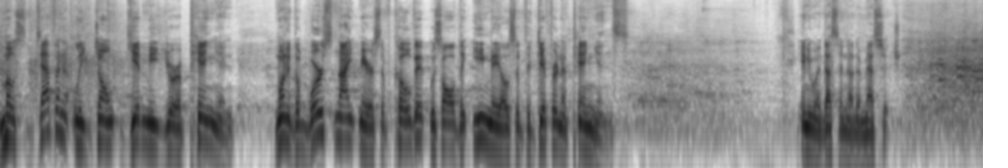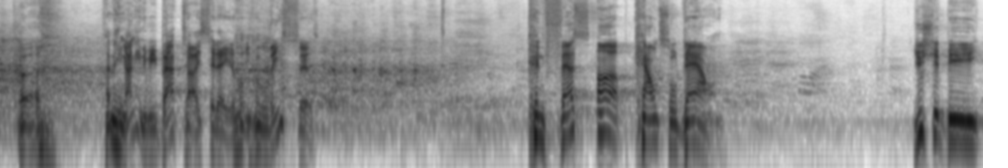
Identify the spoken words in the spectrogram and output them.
most definitely don't give me your opinion. One of the worst nightmares of COVID was all the emails of the different opinions. Anyway, that's another message. Uh, I think I need to be baptized today, least says. Confess up, counsel down. You should be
